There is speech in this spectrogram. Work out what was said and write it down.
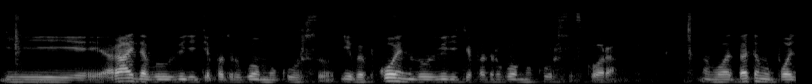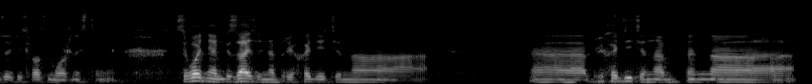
И райда вы увидите по другому курсу, и вебкоин вы увидите по другому курсу скоро. Вот, поэтому пользуйтесь возможностями. Сегодня обязательно приходите на, э, приходите на, на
